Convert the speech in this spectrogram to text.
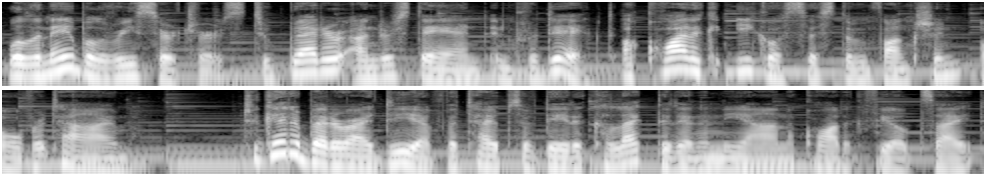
will enable researchers to better understand and predict aquatic ecosystem function over time. To get a better idea of the types of data collected in a NEON aquatic field site,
